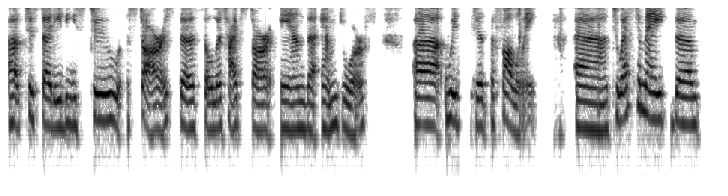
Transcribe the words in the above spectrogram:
uh, to study these two stars, the solar type star and the M dwarf, uh, we did the following. Uh, to estimate the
